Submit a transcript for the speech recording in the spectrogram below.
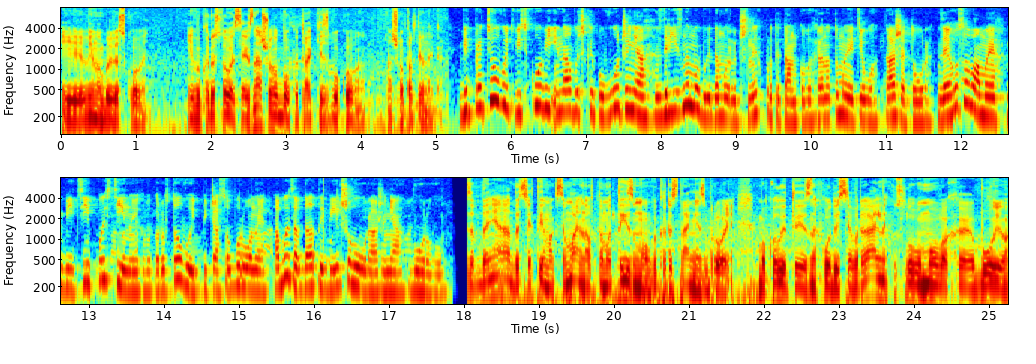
І він обов'язковий. І використовується як з нашого боку, так і з боку нашого противника. Відпрацьовують військові і навички поводження з різними видами ручних протитанкових гранатометів, каже Тор. За його словами, бійці постійно їх використовують під час оборони, аби завдати більшого ураження ворогу. Завдання досягти максимального автоматизму використання зброї. Бо коли ти знаходишся в реальних умовах е, бою,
